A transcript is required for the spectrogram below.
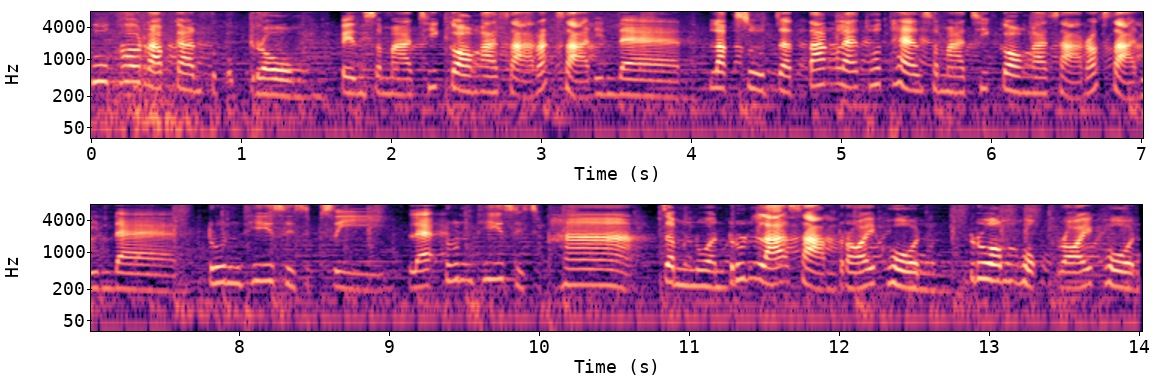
ผู้เข้ารับการฝึกอบรม เป็นสมาชิกกองอาสารักษาดินแดน หลักสูตรจัดตั้งและทดแทนสมาชิกกองอาสารักษาดินแดน รุ่นที่ 44 และรุ่นที่ 45 จำนวนรุ่นละ 300 คน รวม 600 คน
